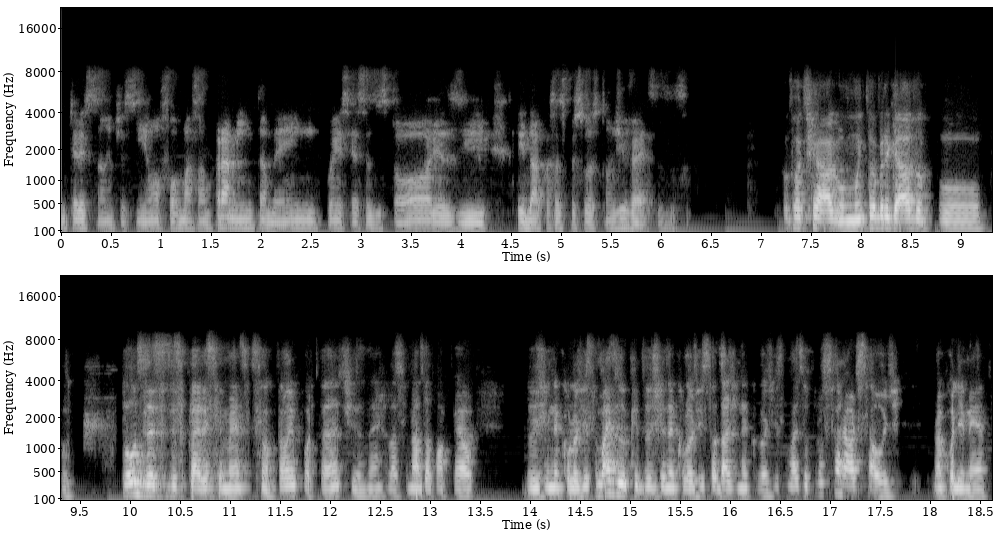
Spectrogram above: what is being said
interessante, assim, é uma formação para mim também, conhecer essas histórias e lidar com essas pessoas tão diversas. Assim. Doutor Tiago, muito obrigado por, por todos esses esclarecimentos que são tão importantes, né, relacionados ao papel do ginecologista, mais do que do ginecologista ou da ginecologista, mas do profissional de saúde no acolhimento,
